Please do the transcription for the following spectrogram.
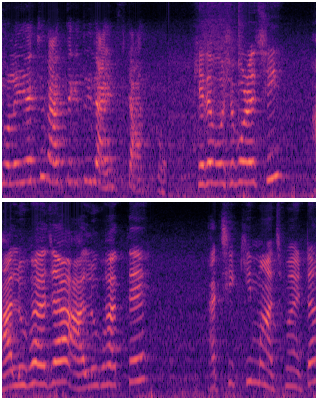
চলে যাচ্ছে তার থেকে তুই লাইভ স্টার্ট কর। খেতে বসে পড়েছি আলু ভাজা আলু ভাতে আছি কি মাছ মা এটা?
